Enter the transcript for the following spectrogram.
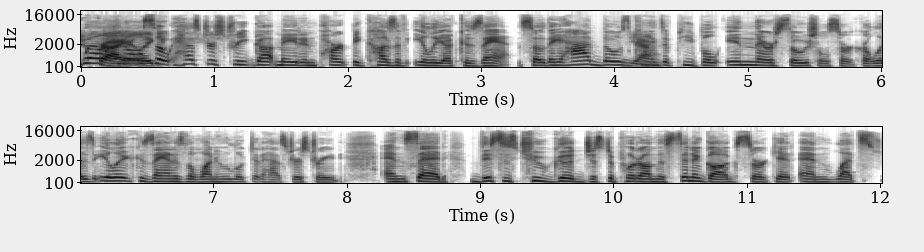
Well, prior. and like, also Hester Street got made in part because of Elia Kazan. So they had those Yeah. kinds of people in their social circle. As Elia Kazan is the one who looked at Hester Street and said, "This is too good just to put on the synagogue circuit," and let's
